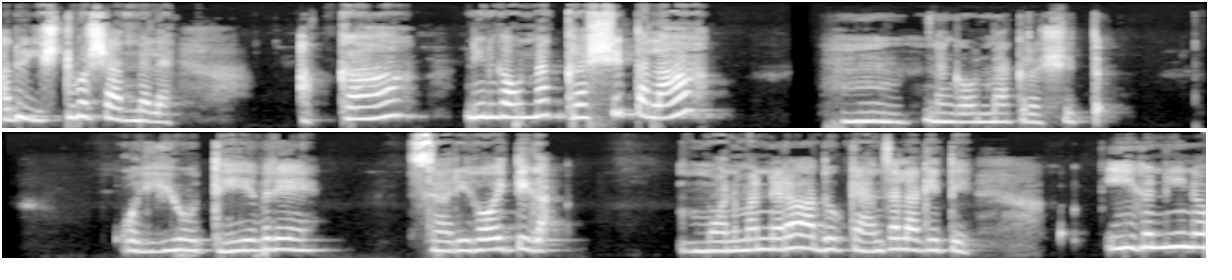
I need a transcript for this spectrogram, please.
ಅದು ಇಷ್ಟು ವರ್ಷ ಆದ್ಮೇಲೆ. ಅಕ್ಕ, ನಿನಗೆ ಅವನ ಮ್ಯಾಗ ಕ್ರಶ್ ಇತ್ತಲ್ಲ? ಹ್ಞೂ ನಂಗೆ ಅವನ ಮ್ಯಾಗ ಕ್ರಶ್ ಇತ್ತು. ಅಯ್ಯೋ ದೇವ್ರೆ. ಸರಿ ಹೋಯ್ತೀಗ ಮೊನ್ನೆ ಮೊನ್ನೆರ ಅದು ಕ್ಯಾನ್ಸಲ್ ಆಗೈತಿ. ಈಗ ನೀನು,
